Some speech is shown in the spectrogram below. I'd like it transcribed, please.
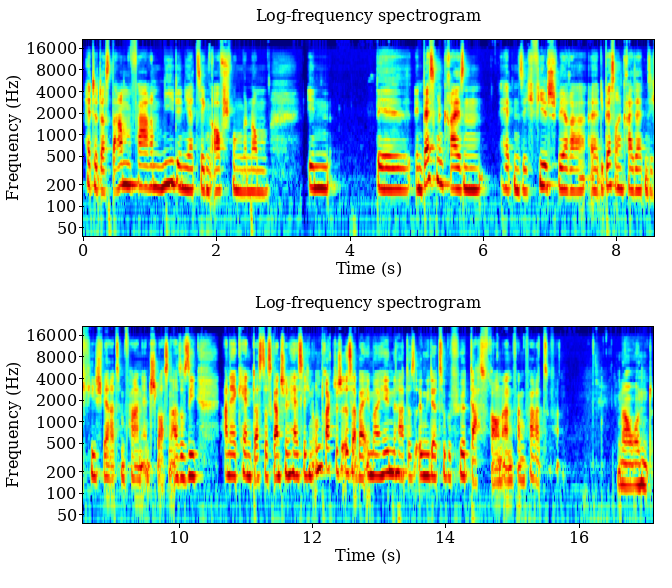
hätte das Damenfahren nie den jetzigen Aufschwung genommen. In, be in besseren Kreisen hätten sich viel schwerer, äh, die besseren Kreise hätten sich viel schwerer zum Fahren entschlossen. Also sie anerkennt, dass das ganz schön hässlich und unpraktisch ist, aber immerhin hat es irgendwie dazu geführt, dass Frauen anfangen, Fahrrad zu fahren. Genau, und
